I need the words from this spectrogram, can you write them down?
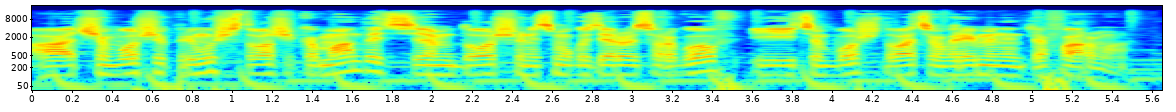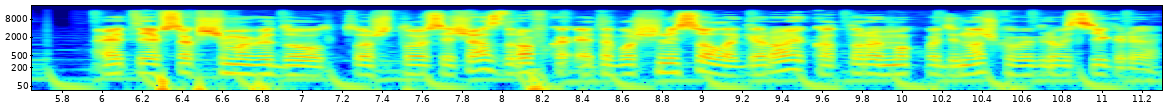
А чем больше преимущество вашей команды, тем дольше они смогут сдерживать врагов, и тем больше давать им времени для фарма. Это я все к чему веду, то что сейчас Дровка это больше не соло-герой, который мог в одиночку выигрывать игры.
